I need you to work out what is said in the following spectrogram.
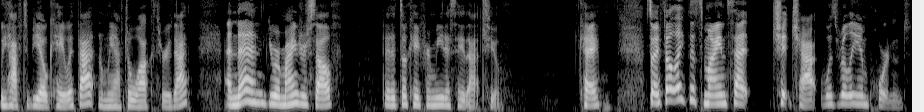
we have to be okay with that and we have to walk through that. And then you remind yourself that it's okay for me to say that too. Okay. So I felt like this mindset chit chat was really important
